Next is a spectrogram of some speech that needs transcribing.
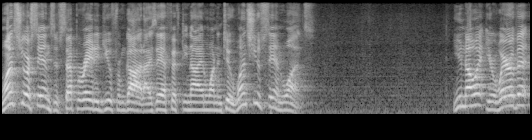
Once your sins have separated you from God, Isaiah 59, 1 and 2, once you sin once, you know it, you're aware of it,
